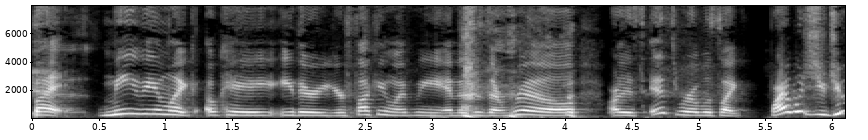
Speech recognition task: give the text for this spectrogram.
But me being like, okay, either you're fucking with me and this isn't real, or this is real, was like, why would you do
